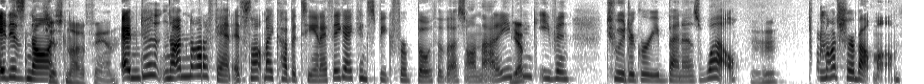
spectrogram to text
it is not Just not a fan. I'm just, I'm not a fan. It's not my cup of tea, and I think I can speak for both of us on that. I Yep. think even to a degree Ben as well. Mm-hmm. I'm not sure about mom,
